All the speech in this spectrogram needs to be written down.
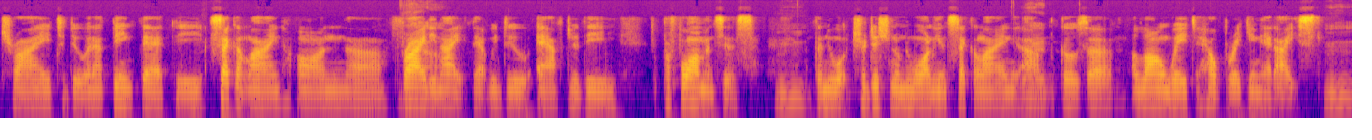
try to do. And I think that the second line on uh, Friday Yeah. night that we do after the performances Mhm. the New, traditional New Orleans second line um, goes a, a long way to help breaking that ice. Mm-hmm.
